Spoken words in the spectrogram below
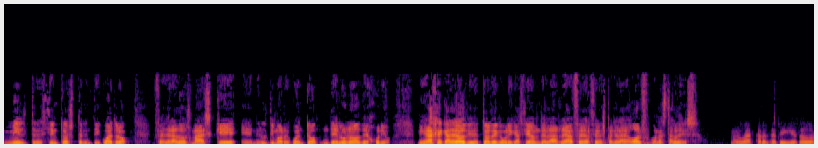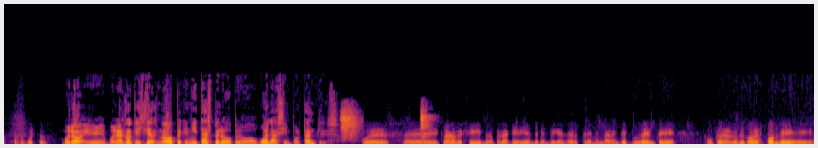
1.334 federados más que en el último recuento del 1 de junio. Miguel Ángel Calderón, director de comunicación de la Real Federación Española de Golf. Buenas tardes. Muy buenas tardes a ti y a todos, por supuesto. Bueno, eh, buenas noticias, ¿no? Pequeñitas, pero, pero buenas, importantes. Pues eh, claro que sí, pero es verdad que evidentemente hay que ser tremendamente prudente, como que lo que corresponde,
